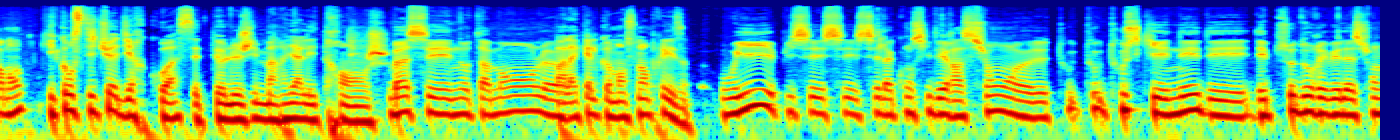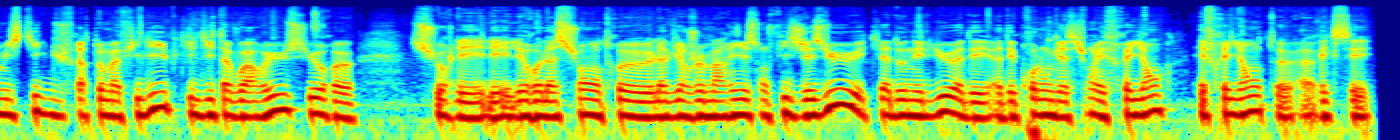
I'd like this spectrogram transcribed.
Pardon Qui constitue à dire quoi cette théologie mariale étrange bah, C'est notamment. Le... Par laquelle commence l'emprise. Oui, et puis c'est la considération, tout, tout, tout, ce qui est né des, des pseudo-révélations mystiques du frère Thomas Philippe, qu'il dit avoir eu sur sur les, relations entre la Vierge Marie et son fils Jésus et qui a donné lieu à des, prolongations effrayantes, effrayantes avec ces,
